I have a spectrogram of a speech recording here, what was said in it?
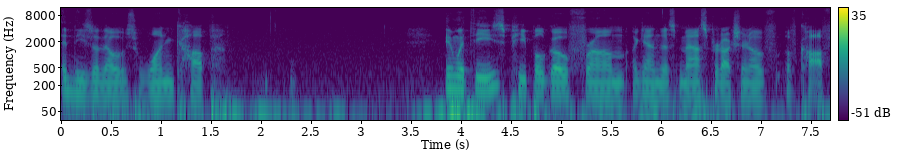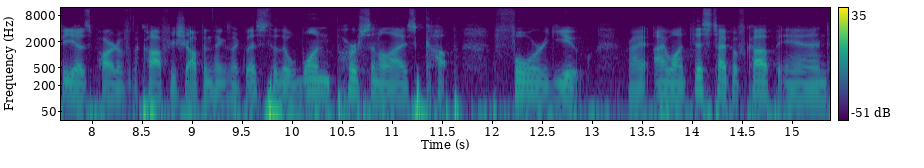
And these are those one cup. And with these, people go from, again, this mass production of, of coffee as part of the coffee shop and things like this to the one personalized cup for you, right? I want this type of cup, and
